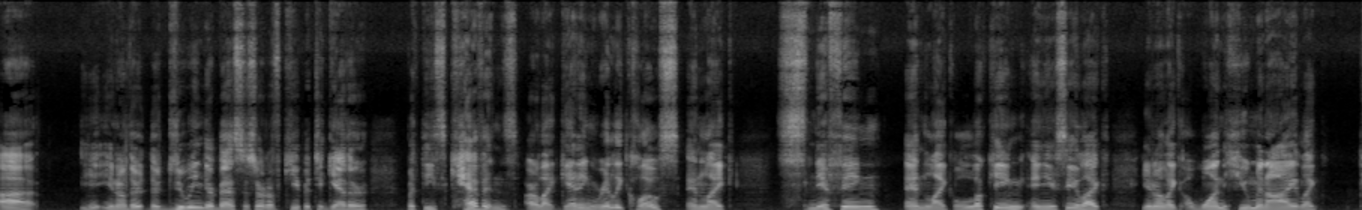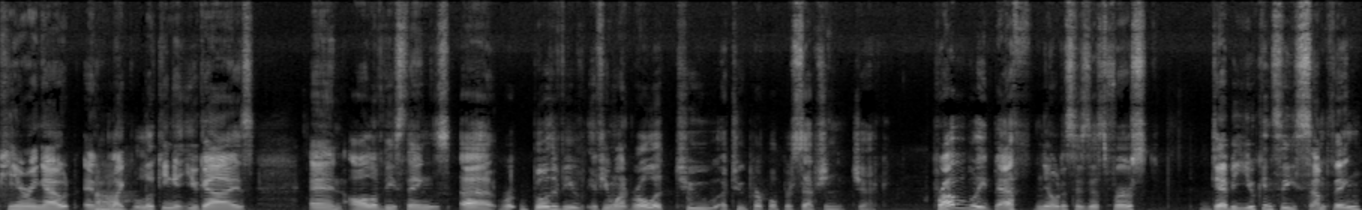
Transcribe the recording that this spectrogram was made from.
uh, you, you know, they're they're doing their best to sort of keep it together. But these Kevins are like getting really close and like sniffing and like looking, and you see like you know like a one human eye like peering out and Oh. like looking at you guys and all of these things. Uh, r- both of you, if you want, roll a two a two purple perception check. Probably Beth notices this first. Debbie, you can see something.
